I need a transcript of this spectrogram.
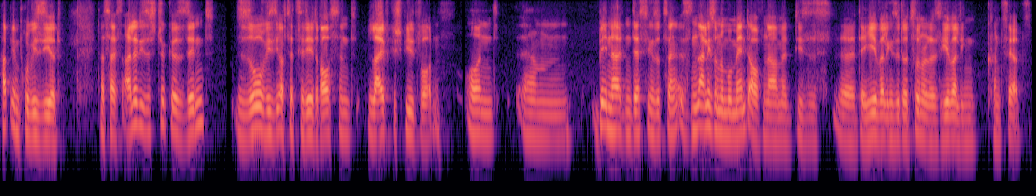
habe improvisiert. Das heißt, alle diese Stücke sind so, wie sie auf der CD drauf sind, live gespielt worden und ähm, beinhalten deswegen sozusagen, es ist eigentlich so eine Momentaufnahme dieses äh, der jeweiligen Situation oder des jeweiligen Konzerts.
